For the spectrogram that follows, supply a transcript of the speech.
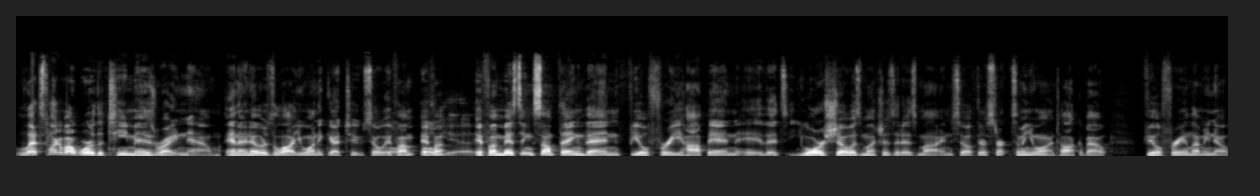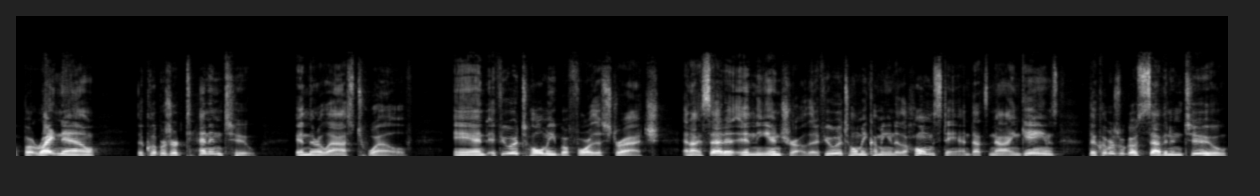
Let's talk about where the team is right now, and I know there's a lot you want to get to. So if oh, I'm if, oh, I, yeah. if I'm missing something, then feel free hop in. It's your show as much as it is mine. So if there's something you want to talk about, feel free and let me know. But right now, the Clippers are 10 and two in their last 12. And if you had told me before the stretch And I said it in the intro that if you would have told me coming into the homestand, that's nine games, the Clippers would go seven and two.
